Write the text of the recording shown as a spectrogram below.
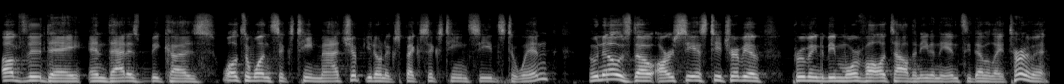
of the day, and that is because, well, it's a 116 matchup. You don't expect 16 seeds to win. Who knows, though? RCST trivia proving to be more volatile than even the NCAA tournament.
